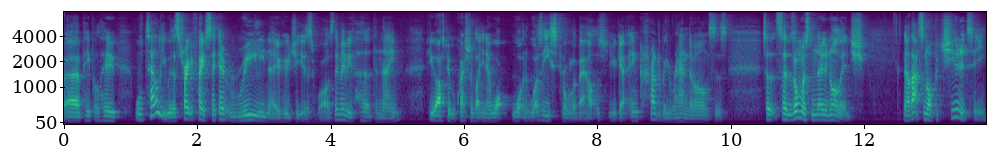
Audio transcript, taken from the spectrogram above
uh, people who will tell you with a straight face they don't really know who Jesus was. They maybe have heard the name. If you ask people questions like, you know, what, what what's Easter all about, you get incredibly random answers. So, so there's almost no knowledge. Now that's an opportunity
